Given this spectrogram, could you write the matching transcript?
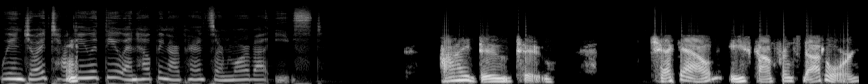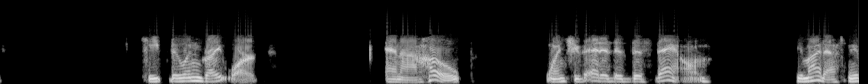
We enjoyed talking with you and helping our parents learn more about East. I do too. Check out eastconference.org. Keep doing great work. And I hope once you've edited this down, you might ask me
